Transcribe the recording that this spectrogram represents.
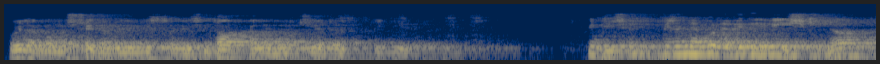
Voi la conoscete, avete visto che si tocca l'energia della preghiera. Quindi cioè, bisogna correre dei rischi, no?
